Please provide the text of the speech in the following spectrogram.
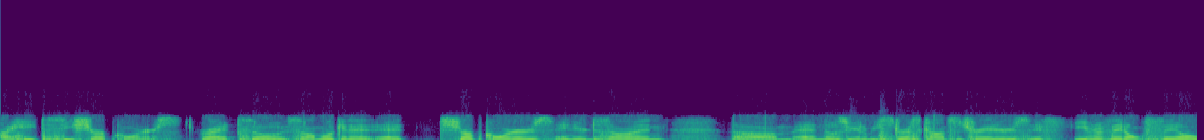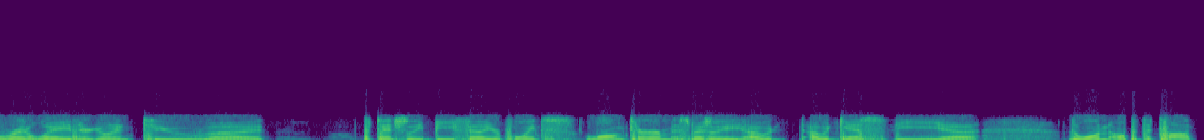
I hate to see sharp corners, right? So so I'm looking at, at sharp corners in your design. Um, and those are going to be stress concentrators. If even if they don't fail right away, they're going to uh, potentially be failure points long term. Especially, I would I would guess the uh, the one up at the top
